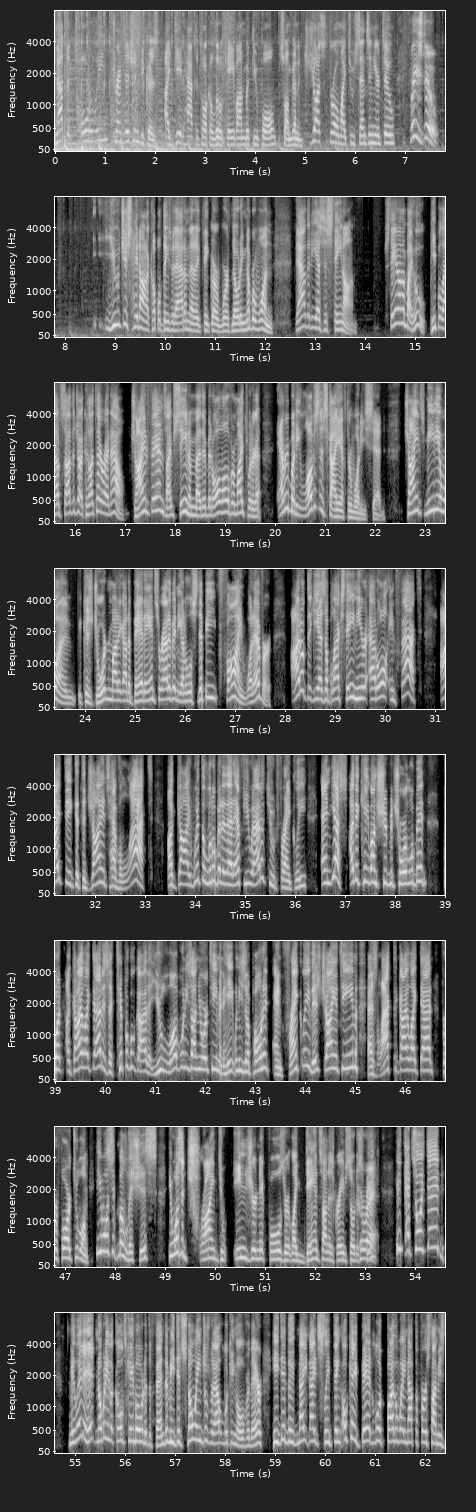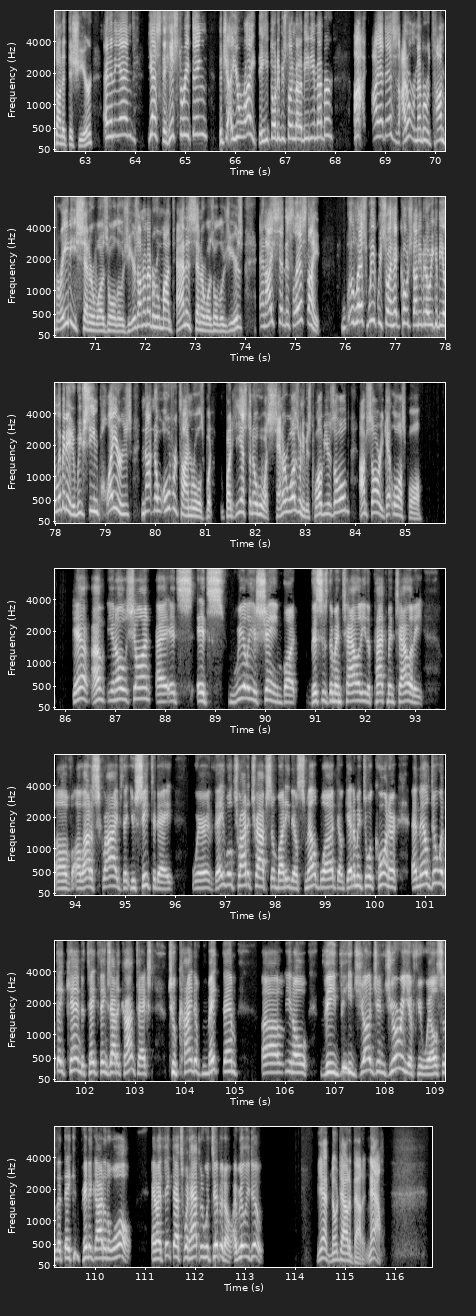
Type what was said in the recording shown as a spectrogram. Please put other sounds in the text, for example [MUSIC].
not to totally transition because I did have to talk a little Kayvon with you, Paul. So I'm going to just throw my two cents in here too. Please do. You just hit on a couple things with Adam that I think are worth noting. Number one, now that he has a stain on him, stain on him by who? People outside the Giant. Because I'll tell you right now, Giant fans, I've seen them. They've been all over my Twitter. Everybody loves this guy after what he said. Giants media, what? Because Jordan might have got a bad answer out of it and he got a little snippy. Fine, whatever. I don't think he has a black stain here at all. In fact, I think that the Giants have lacked a guy with a little bit of that FU attitude, frankly. And yes, I think Kayvon should mature a little bit. But a guy like that is a typical guy that you love when he's on your team and hate when he's an opponent. And frankly, this Giant team has lacked a guy like that for far too long. He wasn't malicious. He wasn't trying to injure Nick Foles or like dance on his grave, so to Correct. speak. He, that's all he did. He laid a hit. Nobody in the Colts came over to defend him. He did snow angels without looking over there. He did the night night sleep thing. Okay, bad look. By the way, not the first time he's done it this year. And in the end, yes, the history thing. The you're right. He thought he was talking about a media member. I, I had this. I don't remember who Tom Brady's center was all those years. I don't remember who Montana's center was all those years. And I said this last night. Last week we saw a head coach not even know he could be eliminated. We've seen players not know overtime rules, but but he has to know who a center was when he was 12 years old. I'm sorry, get lost, Paul. Yeah, I'm. You know, Shaun, uh, it's it's really a shame, but this is the mentality, the pack mentality of a lot of scribes that you see today where they will try to trap somebody. They'll smell blood, they'll get them into a corner, and they'll do what they can to take things out of context to kind of make them, uh, you know, the the judge and jury, if you will, so that they can pin a guy to the wall. And I think that's what happened with Thibodeaux. I really do. Yeah, no doubt about it. Now,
